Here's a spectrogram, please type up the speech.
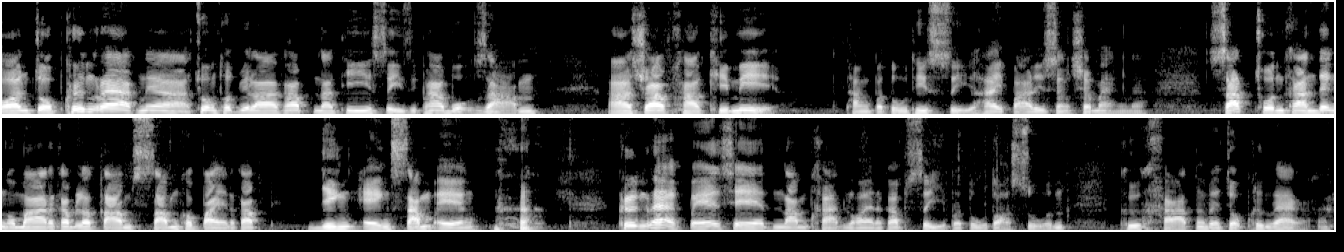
ก่อนจบครึ่งแรกเนี่ย ช่วงทดเวลาครับ นาที 45บวก3อาชาฟฮาคิมีทางประตูที่ 4 ให้ปารีสแซงต์แชร์แมงนะซัดชนคานเด้งออกมานะครับ แล้วตามซ้ำเข้าไปนะครับ ยิงเองซ้ำเอง ครึ่งแรกเปเชนนำขาดลอยนะครับ 4 ประตูต่อศูนย์คือขาดตั้งแต่จบครึ่งแรกนะ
